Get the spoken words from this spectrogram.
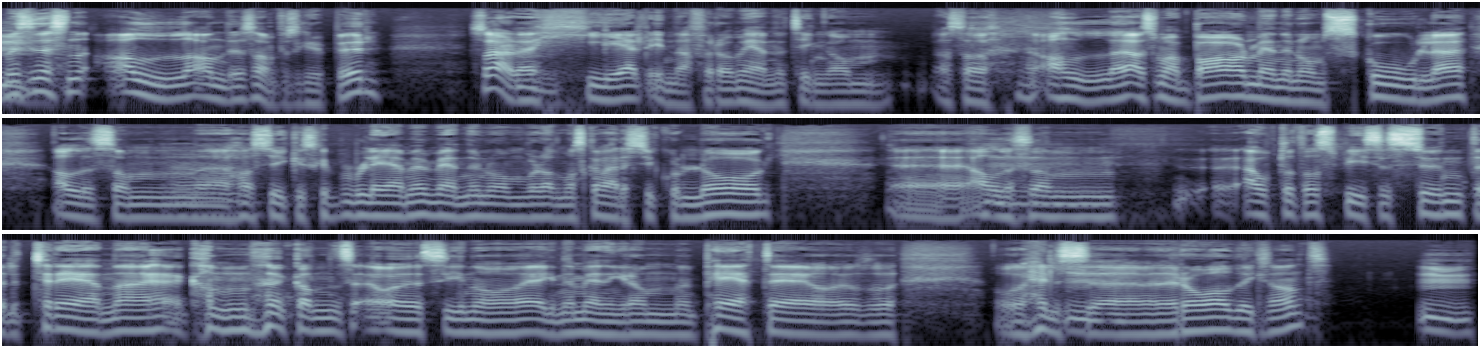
Mens i nesten alle andre samfunnsgrupper så er det helt innafor å mene ting om Altså, alle som har barn, mener noe om skole. Alle som eh, har psykiske problemer, mener noe om hvordan man skal være psykolog. Eh, alle som er opptatt av å spise sunt eller trene, kan, kan s- si noe egne meninger om PT og, og, og helseråd, ikke sant? Mm.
